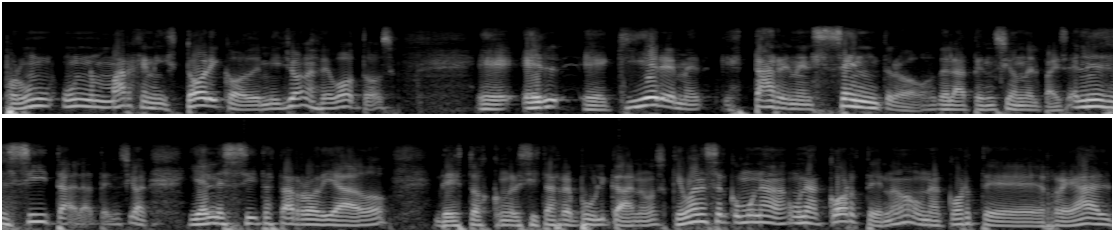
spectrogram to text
por un, un margen histórico de millones de votos, eh, él eh, quiere estar en el centro de la atención del país. Él necesita la atención y él necesita estar rodeado de estos congresistas republicanos que van a ser como una, corte, ¿no? Una corte real,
